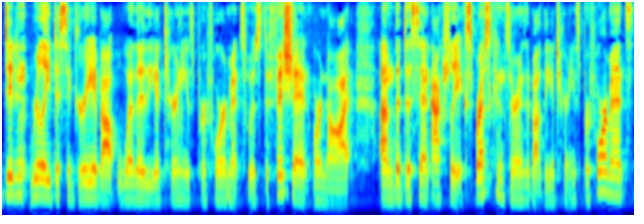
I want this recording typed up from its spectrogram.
didn't really disagree about whether the attorney's performance was deficient or not. Um, the dissent actually expressed concerns about the attorney's performance,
